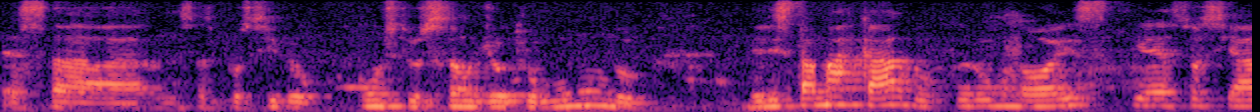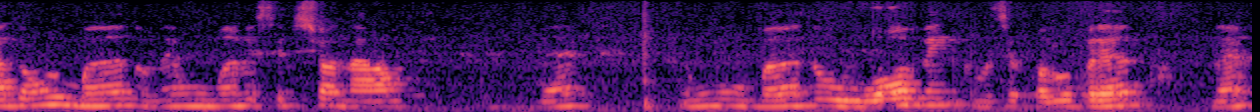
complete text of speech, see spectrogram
essa, essa possível construção de outro mundo, ele está marcado por um nós que é associado a um humano, né? um humano excepcional, né? um humano, o homem, como você falou, branco, né?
